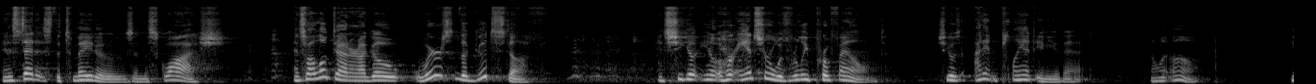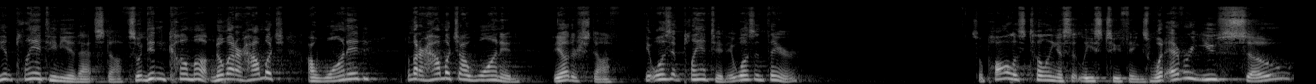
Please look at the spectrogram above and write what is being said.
And instead, it's the tomatoes and the squash. And so I looked at her and I go, Where's the good stuff? And she goes, you know, her answer was really profound. She goes, I didn't plant any of that. I went, Oh, you didn't plant any of that stuff. So it didn't come up. No matter how much I wanted, no matter how much I wanted the other stuff, it wasn't planted, it wasn't there. So Paul is telling us at least two things. Whatever you sow,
